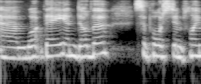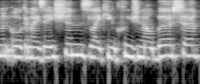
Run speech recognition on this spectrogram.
um, what they and other supported employment organisations like Inclusion Alberta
